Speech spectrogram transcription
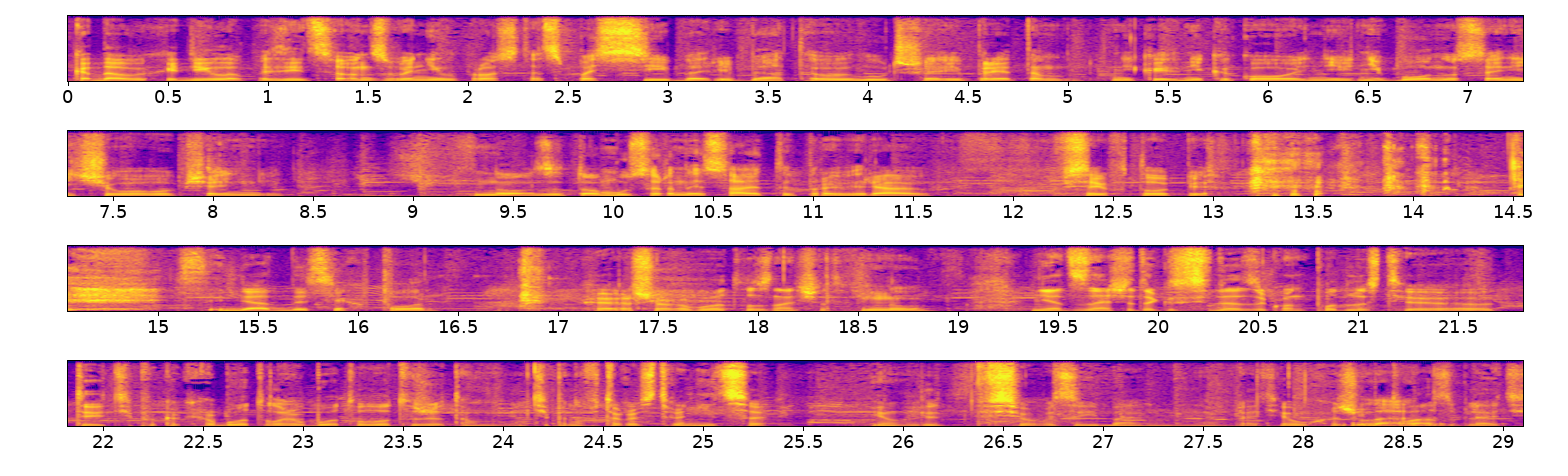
Когда выходила позиция, он звонил просто «Спасибо, ребята, вы лучшие», и при этом ника- никакого ни, ни бонуса, ничего вообще нет. Но зато мусорные сайты проверяю, все в топе. Сидят до сих пор. Хорошо работал, значит. Ну, Нет, знаешь, это как всегда закон подлости. Ты типа как работал, работал, вот уже там типа на второй странице. И он говорит, все, вы заебали меня, блядь, я ухожу Да, от вас, да. блядь,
